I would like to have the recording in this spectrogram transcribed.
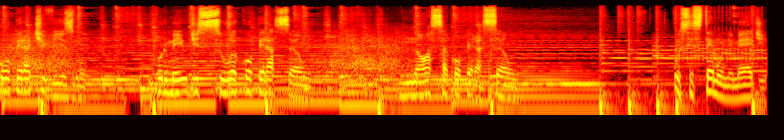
cooperativismo, por meio de sua cooperação, nossa cooperação. O sistema Unimed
